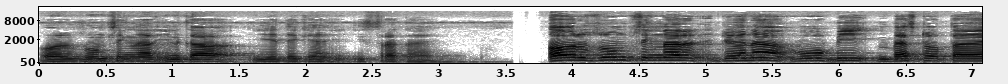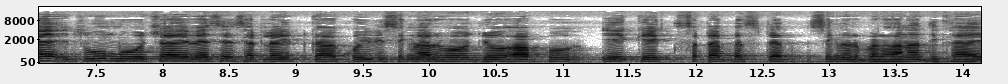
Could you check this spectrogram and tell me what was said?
और जूम सिग्नल इनका ये देखें, इस तरह का है। और जूम सिग्नल जो है ना, वो भी बेस्ट होता है। जूम हो, चाहे वैसे सेटेलाइट का कोई भी सिग्नल हो, जो आपको एक एक स्टेप बाई स्टेप सिग्नल बढ़ाना दिखाए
